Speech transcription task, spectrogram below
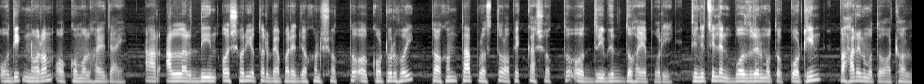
অধিক নরম ও কোমল হয়ে যায়। আর আল্লাহর দিন ও শরীয়তের ব্যাপারে যখন শক্ত ও কঠোর হই, তখন তা প্রস্তর অপেক্ষা শক্ত ও দৃঢ় হয়ে পড়ি। তিনি ছিলেন বজ্রের মতো কঠিন, পাহাড়ের মতো অটল।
